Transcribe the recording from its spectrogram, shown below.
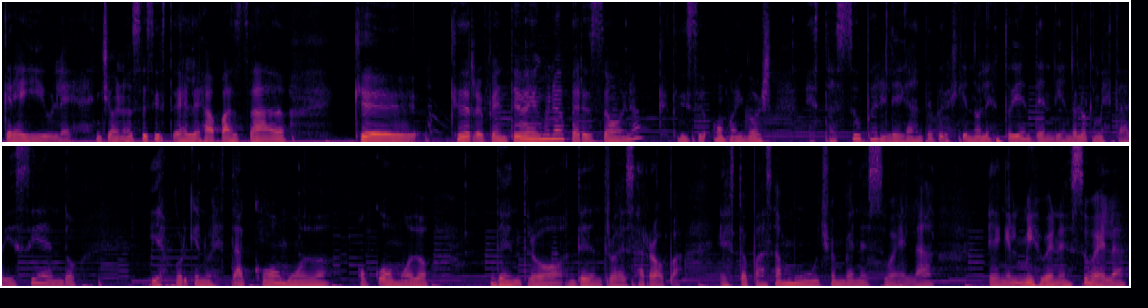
creíble. Yo no sé si a ustedes les ha pasado que, que de repente ven una persona que te dice, oh my gosh, está súper elegante, pero es que no le estoy entendiendo lo que me está diciendo. Y es porque no está cómodo o cómodo dentro, dentro de esa ropa. Esto pasa mucho en Venezuela, en el Miss Venezuela,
